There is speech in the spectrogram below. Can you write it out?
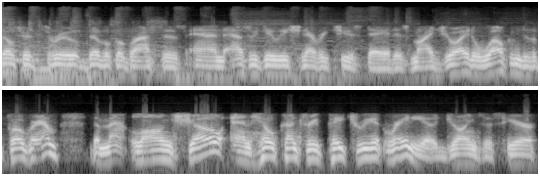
Filtered through biblical glasses. And as we do each and every Tuesday, it is my joy to welcome to the program the Matt Long Show and Hill Country Patriot Radio joins us here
